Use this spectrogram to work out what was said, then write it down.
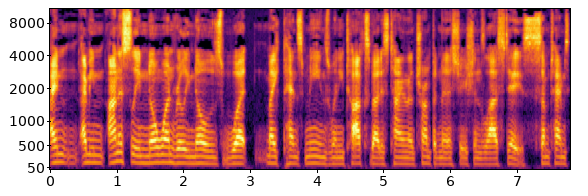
I, I mean, honestly, no one really knows what Mike Pence means when he talks about his time in the Trump administration's last days. Sometimes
